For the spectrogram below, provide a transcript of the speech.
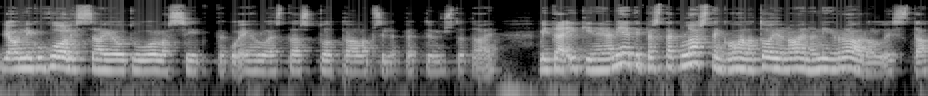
Ja on niinku huolissaan joutuu olla siitä, että kun ei halua taas tuottaa lapsille pettymystä tai mitä ikinä. Ja mietipä sitä, kun lasten kohdalla toi on aina niin raadollista.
